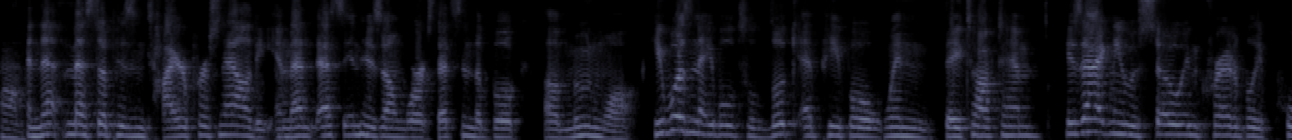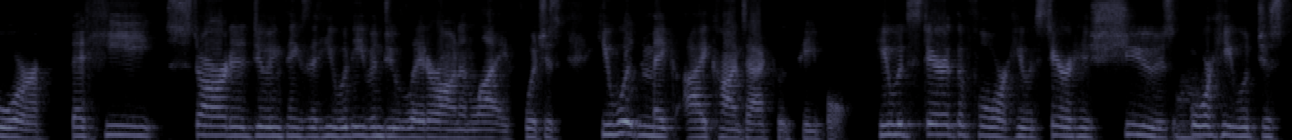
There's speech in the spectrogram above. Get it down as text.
Huh. And that messed up his entire personality. And that, that's in his own works. That's in the book uh, Moonwalk. He wasn't able to look at people when they talked to him. His acne was so incredibly poor that he started doing things that he would even do later on in life, which is he wouldn't make eye contact with people. He would stare at the floor, he would stare at his shoes, Mm. or he would just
